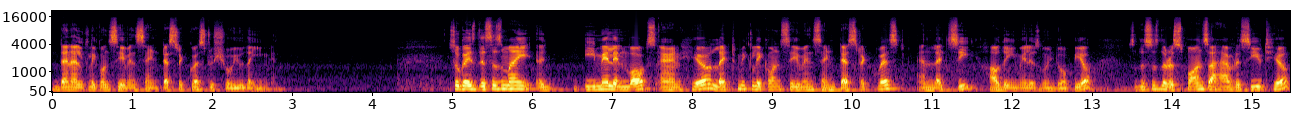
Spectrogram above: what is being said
then I'll click on save and send test request to show you the email. So guys this is my uh, email inbox and here let me click on save and send test request and let's see how the email is going to appear. So this is the response I have received here.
